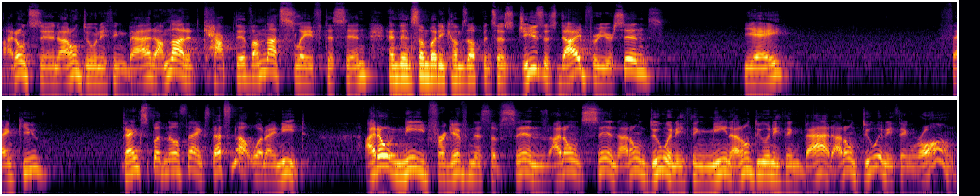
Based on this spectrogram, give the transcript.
I don't sin. I don't do anything bad. I'm not a captive. I'm not slave to sin. And then somebody comes up and says, Jesus died for your sins. Yay. Thank you. Thanks, but no thanks. That's not what I need. I don't need forgiveness of sins. I don't sin. I don't do anything mean. I don't do anything bad. I don't do anything wrong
